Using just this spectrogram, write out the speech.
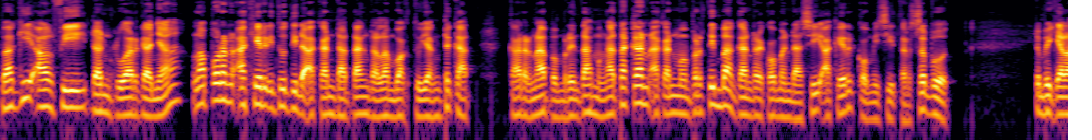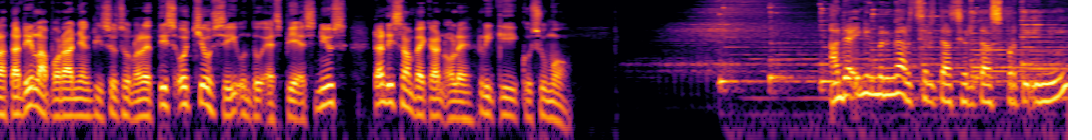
Bagi Alfi dan keluarganya, laporan akhir itu tidak akan datang dalam waktu yang dekat karena pemerintah mengatakan akan mempertimbangkan rekomendasi akhir komisi tersebut. Demikianlah tadi laporan yang disusun oleh Tis Ociosi untuk SBS News dan disampaikan oleh Ricky Kusumo. Anda ingin mendengar cerita-cerita seperti ini?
